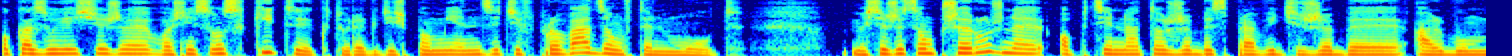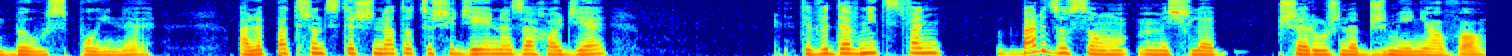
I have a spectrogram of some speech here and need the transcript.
okazuje się, że właśnie są skity, które gdzieś pomiędzy cię wprowadzą w ten mood. Myślę, że są przeróżne opcje na to, żeby sprawić, żeby album był spójny. Ale patrząc też na to, co się dzieje na zachodzie, te wydawnictwa bardzo są, myślę, przeróżne brzmieniowo.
